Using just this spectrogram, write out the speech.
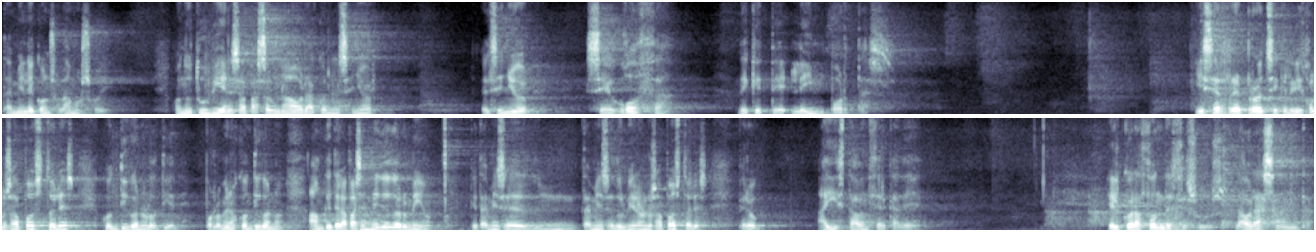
también le consolamos hoy. Cuando tú vienes a pasar una hora con el Señor, el Señor se goza de que te le importas. Y ese reproche que le dijo a los apóstoles, contigo no lo tiene. Por lo menos contigo no. Aunque te la pases medio dormido, que también se, también se durmieron los apóstoles, pero ahí estaban cerca de él. El corazón de Jesús, la hora santa.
